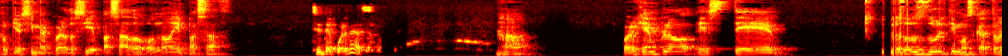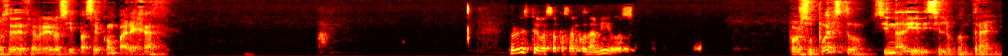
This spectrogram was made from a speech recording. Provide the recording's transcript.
porque yo sí me acuerdo si he pasado o no he pasado. ¿Sí te acuerdas? Ajá. Por ejemplo, este, los dos últimos 14 de febrero sí pasé con pareja. Pero este vas a pasar con amigos. Por supuesto, si nadie dice lo contrario.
